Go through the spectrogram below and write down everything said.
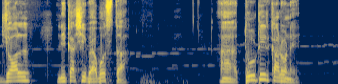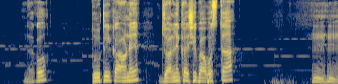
জল নিকাশি ব্যবস্থা। হ্যাঁ ত্রুটির কারণে। দেখো, ত্রুটির কারণে জল নিকাশি ব্যবস্থা। হুম হুম।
